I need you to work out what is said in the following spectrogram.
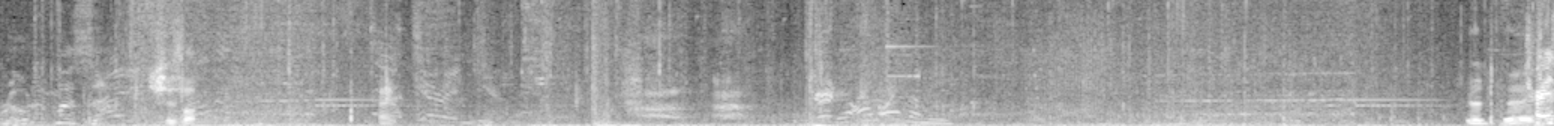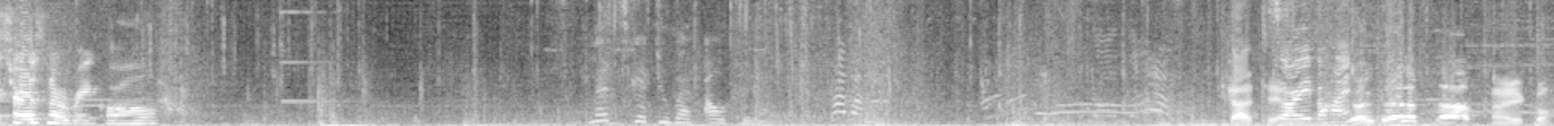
Wrote it myself. She's low. Hey, They're all over me. Good pick. Tracer has no recall. Let's get you back out there. God damn. Sorry, behind? Junkrat up top. Oh, you're cool.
